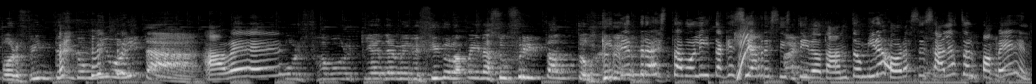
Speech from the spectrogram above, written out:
Por fin tengo mi bolita. A ver. Por favor, que haya merecido la pena sufrir tanto. ¿Qué tendrá esta bolita que se ha resistido tanto? Mira, ahora se sale hasta el papel.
